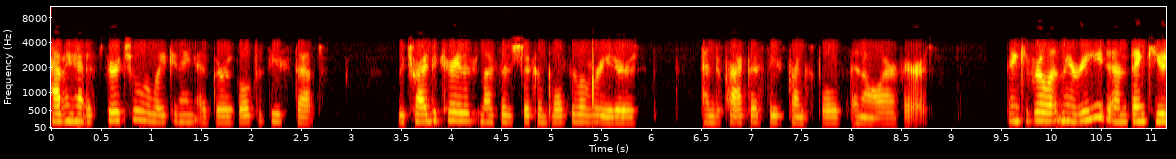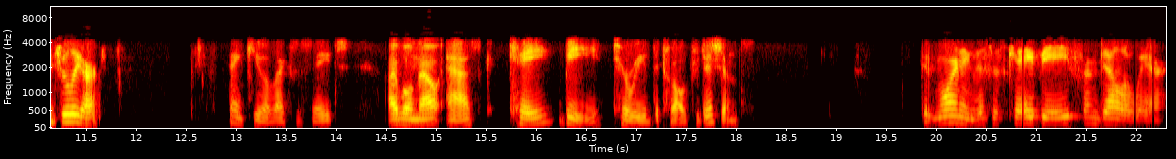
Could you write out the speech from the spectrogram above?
Having had a spiritual awakening as the result of these steps, we tried to carry this message to compulsive overeaters and to practice these principles in all our affairs. Thank you for letting me read, and thank you, Julie R. Thank you, Alexis H. I will now ask KB to read the 12 traditions. Good morning. This is KB from Delaware,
